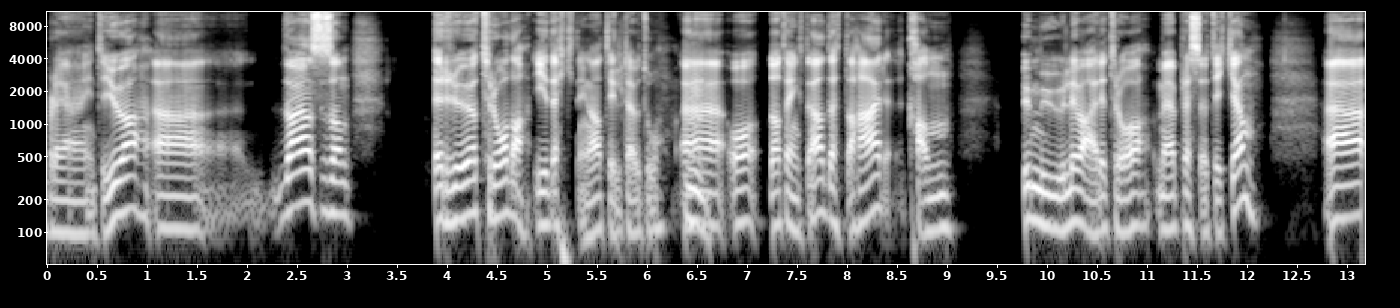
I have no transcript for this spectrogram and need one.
ble intervjua. Eh, det var ganske sånn rød tråd da, i dekninga til TV 2. Eh, og da tenkte jeg at dette her kan umulig være i tråd med presseetikken. Eh,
